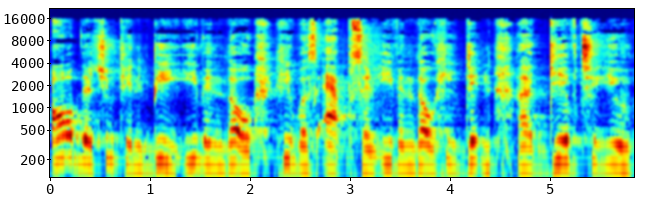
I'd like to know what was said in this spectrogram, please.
all that you can be, even though he was absent, even though he didn't uh, give to you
